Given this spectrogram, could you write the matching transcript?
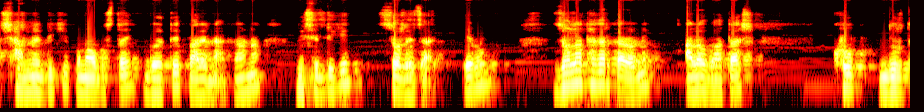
সামনের দিকে কোনো অবস্থায় গড়তে পারে না, কেননা নিচের দিকে চলে যায় এবং জলা থাকার কারণে আলো বাতাস খুব দ্রুত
